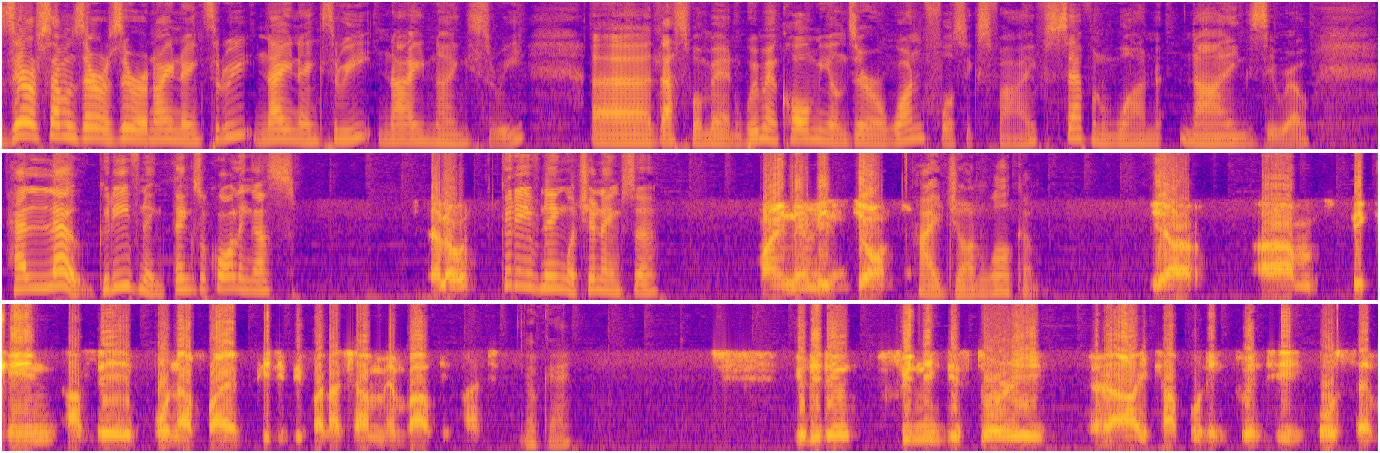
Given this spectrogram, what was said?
0700-993-993-993. Uh, that's for men. Women call me on 01-465-7190. Hello, good evening. Thanks for calling us. Hello, Good evening. What's your name, sir? my name is John. Hi, John. Welcome. Yeah, I'm speaking as a bona fide PDP financial member of the party. Okay. You didn't finish the story uh, how it happened in 2007.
